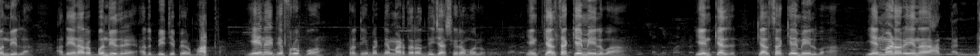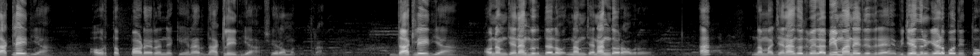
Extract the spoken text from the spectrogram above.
ಬಂದಿಲ್ಲ. ಅದೇನಾದ್ರು ಬಂದಿದ್ರೆ ಅದು ಬಿ ಜೆ ಪಿಯವ್ರು ಮಾತ್ರ. ಏನೈತೆ ಪ್ರೂಫು? ಪ್ರತಿಭಟನೆ ಮಾಡ್ತಾ ಇರೋದು ನಿಜ ಶ್ರೀರಾಮುಲು ಏನು ಕೆಲಸ ಕೇಮಿ ಇಲ್ವಾ? ಏನು ಕೆಲ್ಸ ಕೆಲಸ ಕೇಮಿ ಇಲ್ವಾ? ಏನು ಮಾಡೋರು ಏನು ದಾಖಲೆ ಇದೆಯಾ? ಅವ್ರು ತಪ್ಪಾಡೋ ಅನ್ನೋಕ್ಕೆ ಏನಾದ್ರು ದಾಖಲೆ ಇದೆಯಾ ಶ್ರೀರಾಮುಲು ಹತ್ರ? ದಾಖಲೆ ಇದೆಯಾ? ಅವ್ರು ನಮ್ಮ ಜನಾಂಗದಲ್ಲೋ ನಮ್ಮ ಜನಾಂಗದವರು ಅವರು. ನಮ್ಮ ಜನಾಂಗದ ಮೇಲೆ ಅಭಿಮಾನ ಇದ್ದಿದ್ರೆ ವಿಜೇಂದ್ರನಿಗೆ ಹೇಳ್ಬೋದಿತ್ತು,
